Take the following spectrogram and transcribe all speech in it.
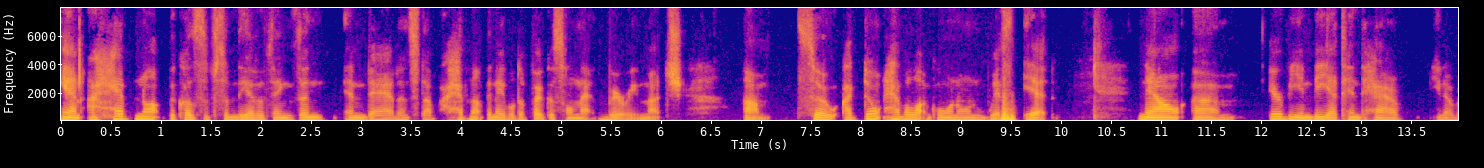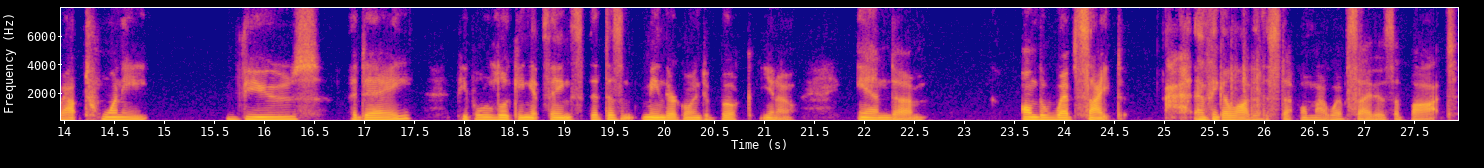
and I have not, because of some of the other things and and dad and stuff, I have not been able to focus on that very much. Um, so I don't have a lot going on with it. Now, um, Airbnb, I tend to have you know about 20 views a day. People looking at things. That doesn't mean they're going to book, you know. And um, on the website, I think a lot of the stuff on my website is a bot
